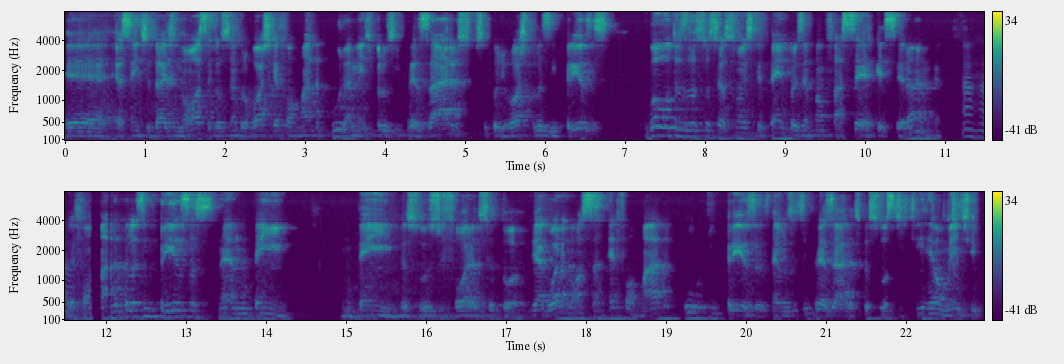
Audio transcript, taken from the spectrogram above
é, essa entidade nossa, que é o Centro Rocha, que é formada puramente pelos empresários do setor de rocha, pelas empresas, igual outras associações que tem, por exemplo, a Anfacer, que é cerâmica, Uhum. Ela é formada pelas empresas, né? não, tem, não tem pessoas de fora do setor. E agora a nossa é formada por empresas, né? os empresários, pessoas que, que realmente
